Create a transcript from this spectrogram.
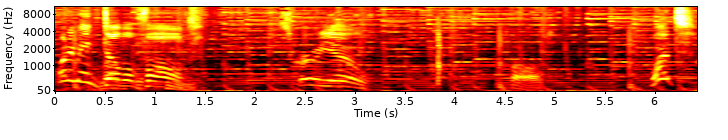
What do you mean double 115. fault? Screw you. Fault. What?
